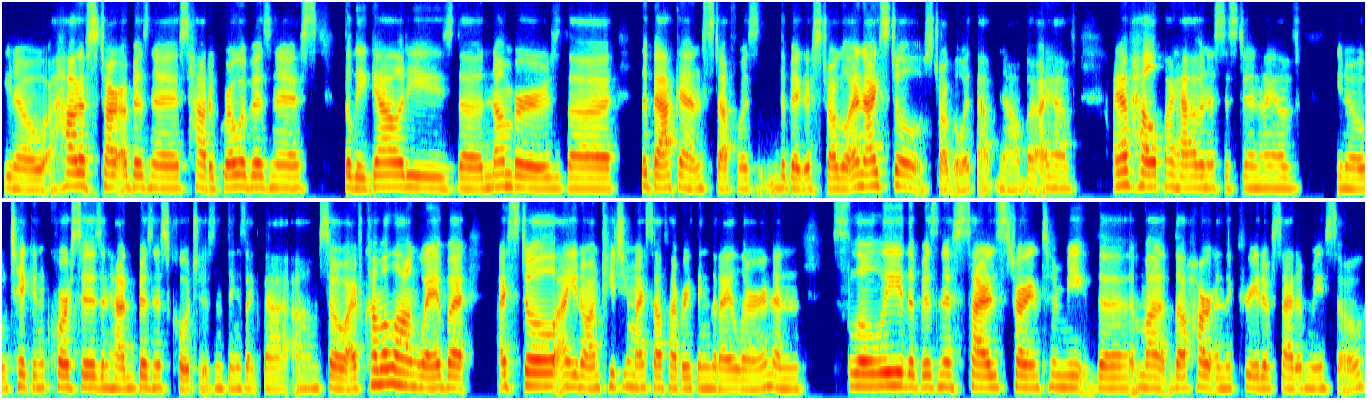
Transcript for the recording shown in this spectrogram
you know how to start a business how to grow a business the legalities the numbers the the back end stuff was the biggest struggle and i still struggle with that now but i have i have help i have an assistant i have you know, taken courses and had business coaches and things like that. Um, so I've come a long way, but I still, I, you know, I'm teaching myself everything that I learn, and slowly the business side is starting to meet the my, the heart and the creative side of me. So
